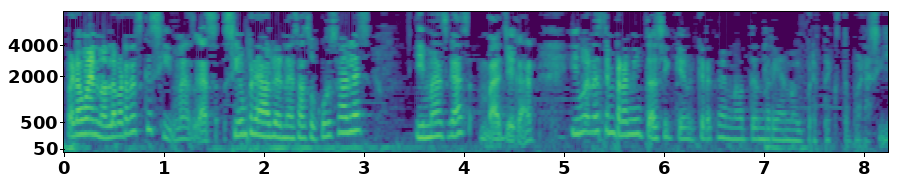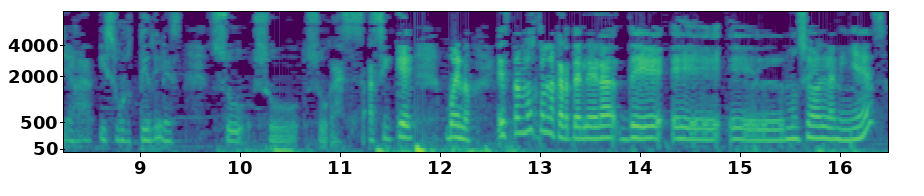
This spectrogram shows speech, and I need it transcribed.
pero bueno, la verdad es que sí, más gas. Siempre hablen esas sucursales y más gas va a llegar. Y bueno, es tempranito, así que creo que no tendrían hoy pretexto para así llegar y surtirles su, su, su gas. Así que, bueno, estamos con la cartelera de eh, el Museo de la Niñez.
